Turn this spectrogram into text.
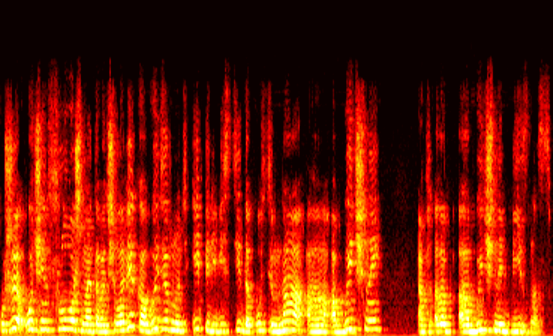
уже очень сложно этого человека выдернуть и перевести, допустим, на а, обычный, обычный бизнес.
